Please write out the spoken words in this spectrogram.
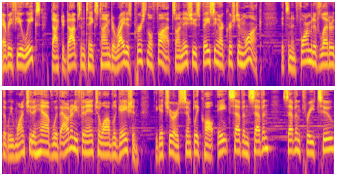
Every few weeks, Dr. Dobson takes time to write his personal thoughts on issues facing our Christian walk. It's an informative letter that we want you to have without any financial obligation. To get yours, simply call 877 732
